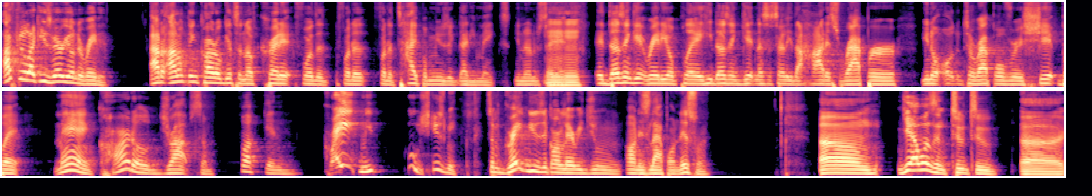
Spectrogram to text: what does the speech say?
I feel like he's very underrated. I don't, I don't think Cardo gets enough credit for the for the for the type of music that he makes. You know what I'm saying? Mhm. It doesn't get radio play. He doesn't get necessarily the hottest rapper, you know, to rap over his shit. But man, Cardo dropped some fucking great mu- Ooh, excuse me. Some great music on Larry June on his lap on this one. Um, yeah, I wasn't too too uh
